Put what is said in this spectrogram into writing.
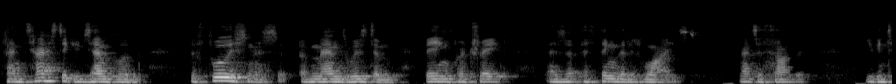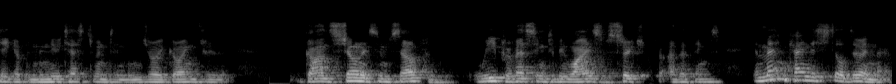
fantastic example of the foolishness of man's wisdom being portrayed as a, a thing that is wise. That's a thought that you can take up in the New Testament and enjoy going through. God's shown us himself, and we, professing to be wise, have searched for other things. And mankind is still doing that.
